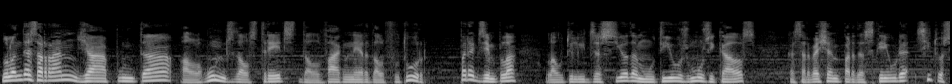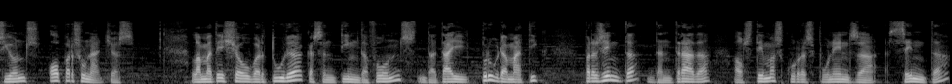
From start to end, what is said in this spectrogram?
L'holandès Arran ja apunta alguns dels trets del Wagner del futur, per exemple, la utilització de motius musicals que serveixen per descriure situacions o personatges. La mateixa obertura que sentim de fons, de tall programàtic, presenta, d'entrada, els temes corresponents a Senta,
